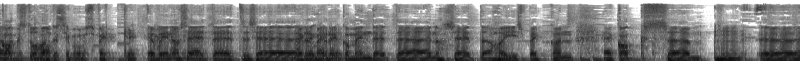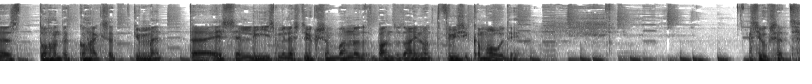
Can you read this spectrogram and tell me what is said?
kaks tuhat maksimum spekki. ja või noh, see, et, et see Recommended. recommended äh, noh, see, et high spec on äh, kaks äh, tuhandet kaheksakümmet äh, SLI-s, millest üks on pannud, pandud ainult füüsika mode'i. siuksed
